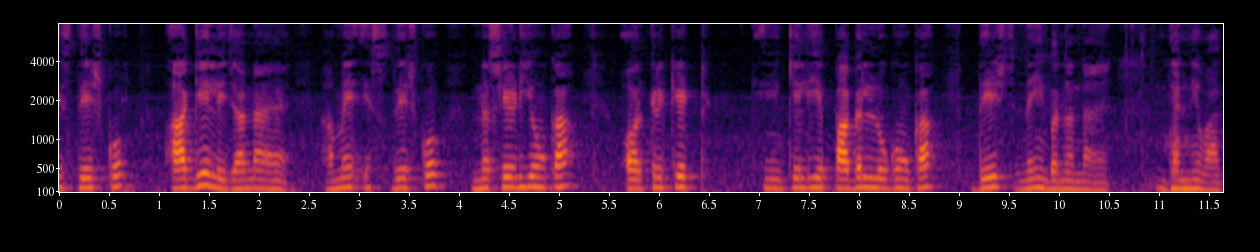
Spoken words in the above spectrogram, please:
इस देश को आगे ले जाना है। हमें इस देश को नशेड़ियों का और क्रिकेट के लिए पागल लोगों का देश नहीं बनाना है। धन्यवाद।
